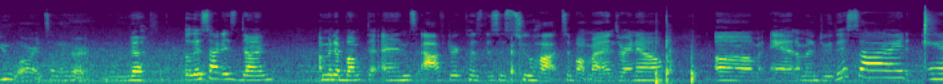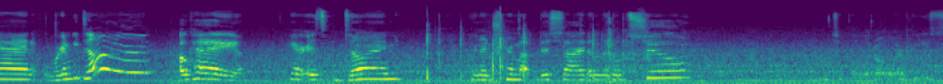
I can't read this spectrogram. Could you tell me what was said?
You aren't telling her nothing. So this side is done. I'm gonna bump the ends after because this is too hot to bump my ends right now. Um, and I'm gonna do this side and we're gonna be done. Okay, hair is done. I'm gonna trim up this side a little too. Take a littler piece.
